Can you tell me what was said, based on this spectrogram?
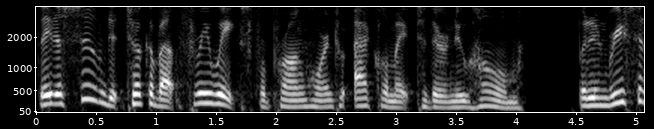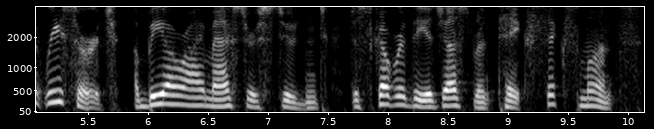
They'd assumed it took about three weeks for pronghorn to acclimate to their new home. But in recent research, a BRI master's student discovered the adjustment takes six months.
